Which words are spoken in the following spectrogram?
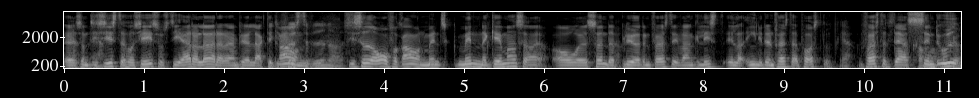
ja, ja, øh, som de ja. sidste hos Jesus, de er der lørdag, da han bliver lagt i graven. De første vidner også. De sidder over for graven, mens mændene gemmer sig, ja. og øh, søndag ja. bliver den første evangelist, eller egentlig den første apostel. Ja, den første, der er sendt ud,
